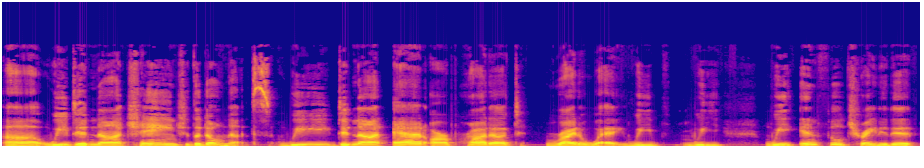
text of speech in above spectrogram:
Uh, we did not change the donuts. We did not add our product right away. We we we infiltrated it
